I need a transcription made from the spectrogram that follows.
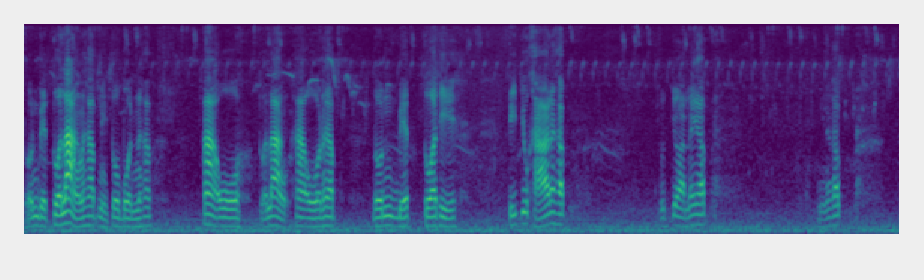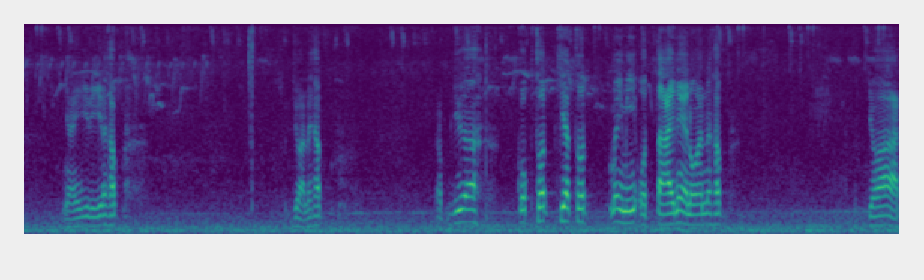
โดนเบ็ดตัวล่างนะครับ นี่ตัวบนนะครับ 5O ตัวล่าง 5O นะครับโดนเบ็ดตัวที่ติดอยู่ขานะครับ สุดยอดเลยครับ นี่นะครับใหญ่ดีนะครับ สุดยอดเลยครับ กับเหยื่อกบสดเครียดสดไม่มีอดตายแน่นอนนะครับ ยอด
